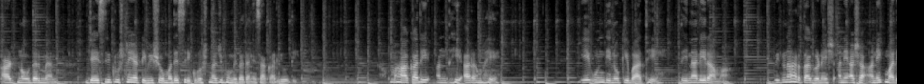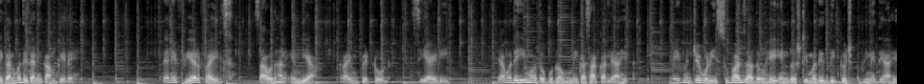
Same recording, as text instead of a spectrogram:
आठ नऊ दरम्यान जय श्रीकृष्ण या टी व्ही शोमध्ये श्रीकृष्णाची भूमिका त्याने साकारली होती. महाकाली अंधी आरंभ है. ये उन दिनों की बात है. तेनाली रामा विघ्नहर्ता गणेश आणि अशा अनेक मालिकांमध्ये त्याने काम केले त्याने fear files Savdhaan India crime patrol C I D यामध्येही महत्त्वपूर्ण भूमिका साकारल्या आहेत. मेघनचे वडील सुभाष जाधव हे इंडस्ट्रीमधील दिग्गज अभिनेते आहेत.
